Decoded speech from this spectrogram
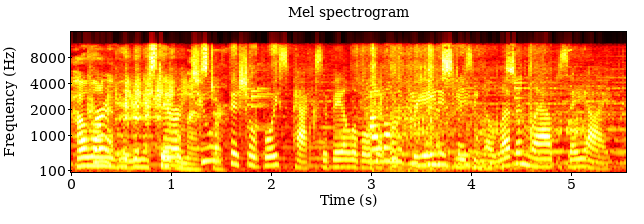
How long have you been a there are two master? official voice packs available How that were have you been a created using 11 Labs AI.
